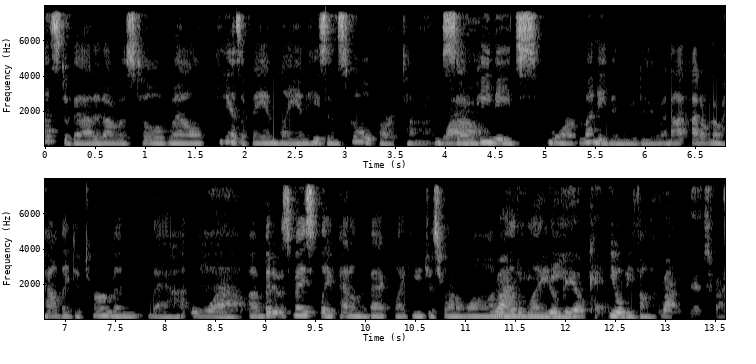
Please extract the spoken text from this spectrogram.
asked about it, I was told, well, he has a family and he's in school part time. Wow. So he needs more money than you do. And I, I don't know how they determine that. Wow. Uh, but it was basically a pat on the back, like you just run along, right. little lady. You'll be okay. You'll be fine. Right. That's right.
